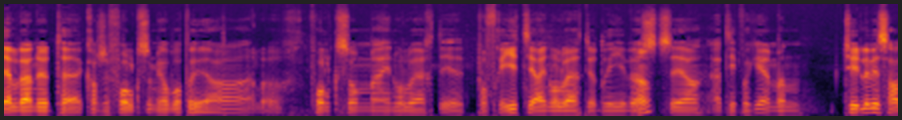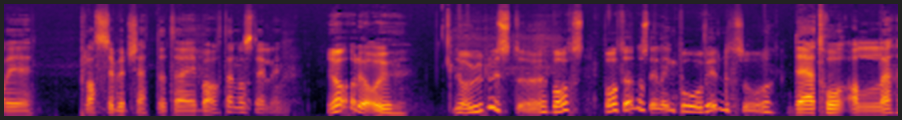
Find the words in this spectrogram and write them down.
deler den ut til kanskje folk som jobber på ja eller folk som er involvert i, på fritida involvert i å drive Ja. østsida. Jeg tipper ikke, men tydeligvis har de plass i budsjettet til en bartenderstilling. Ja, det har jo har utlyst uh, bar, bartenderstilling på Finn, så Det jeg tror alle,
